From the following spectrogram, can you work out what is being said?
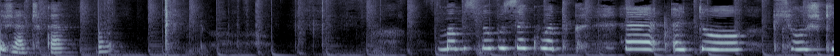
łyżeczkę. Mam znowu zakładkę e, e, do książki,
